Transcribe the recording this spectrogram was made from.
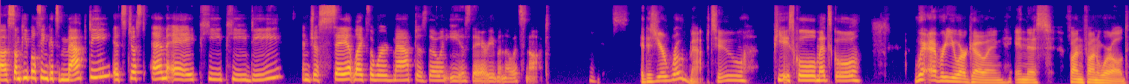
Uh, some people think it's MAPD. It's just M A P P D, and just say it like the word mapped as though an E is there, even though it's not. It is your roadmap to PA school, med school, wherever you are going in this fun, fun world.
